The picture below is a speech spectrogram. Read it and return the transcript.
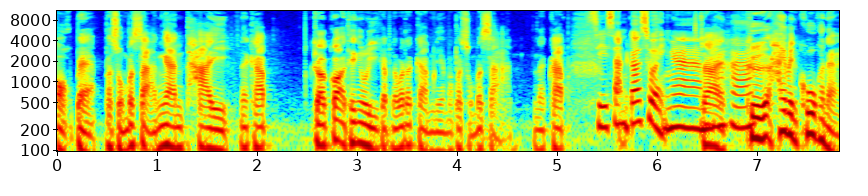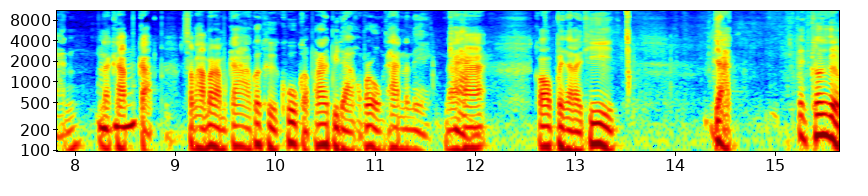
ออกแบบผสมผสานงานไทยนะครับ ก็ก็เอาเทคโนโลยีกับนวัตกรรมเนี่ยมาผสมผสานนะครับสีสันก็สวยงามใช่นะคะคือให้เป็นคู่ขนานนะครับอือฮึกับสะพานพระรามเก้าก็คือคู่กับพระราชบิดาของพระองค์ท่านนั่นเองนะค่ะฮะก็เป็นอะไรที่อยากเป็นก็คือ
